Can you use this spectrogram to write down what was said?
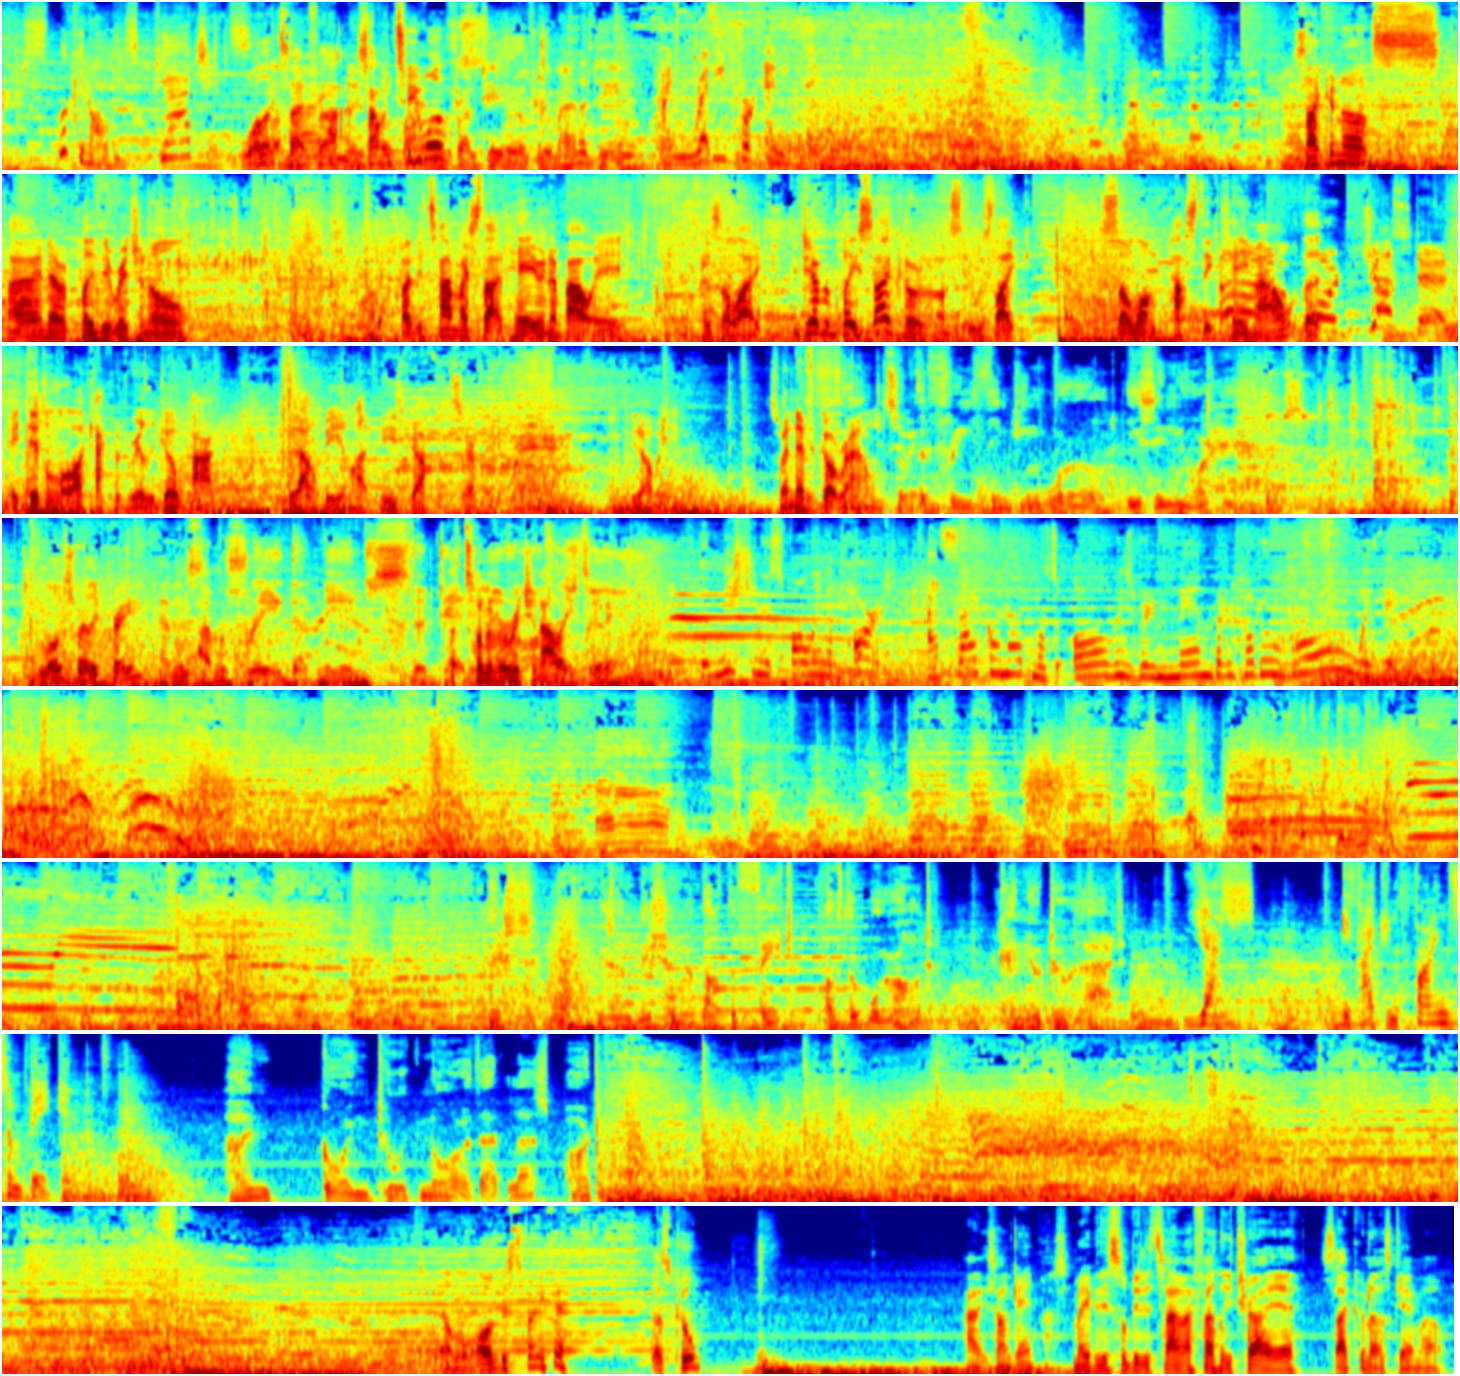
Look at all these gadgets. Well excited for that. And it's out in two months. Frontier of humanity. I'm ready for anything. Psychonauts, I never played the original. By the time I started hearing about it, as a like, did you ever play Psychonauts? It was like so long past it came out that it didn't look like I could really go back without being like, these graphics are a bit. You know what I mean? So I never got round to it. The free thinking world is in your hands. It looks really pretty, and there's I'm afraid that means the a ton of originality to it. The mission is falling apart. A psychonaut must always remember how to roll with it. World. Can you do that? Yes, if I can find some bacon. I'm going to ignore that last part. Available August 25th. That's cool. And it's on Game Pass. Maybe this will be the time I finally try uh, Psychonauts game out.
